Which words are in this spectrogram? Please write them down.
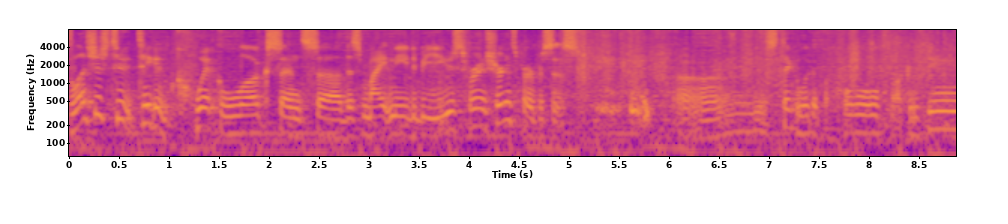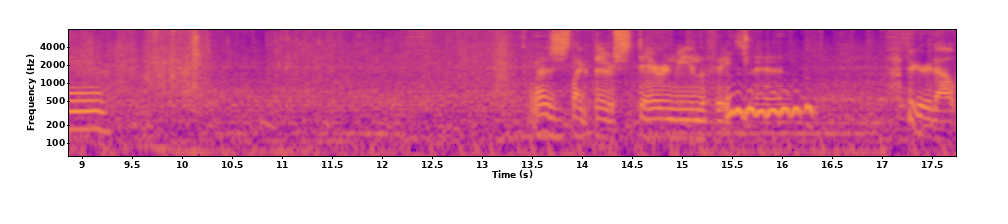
So let's just to take a quick look since uh, this might need to be used for insurance purposes. Uh, let's take a look at the whole fucking thing. That's just like they're staring me in the face, man. Figure it out.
